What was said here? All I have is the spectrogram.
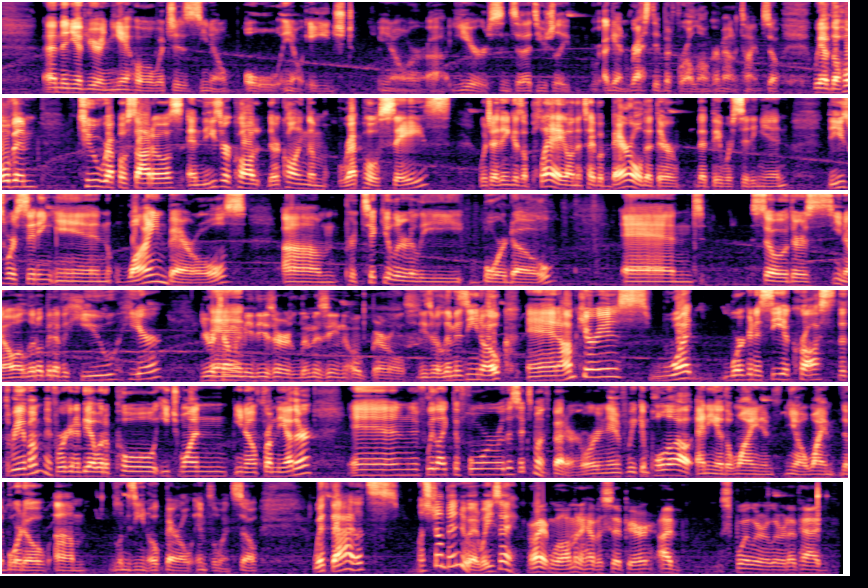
And then you have your añejo, which is you know old, you know aged, you know, or uh, years, and so that's usually again rested, but for a longer amount of time. So we have the Joven, two reposados, and these are called they're calling them reposays, which I think is a play on the type of barrel that they're that they were sitting in. These were sitting in wine barrels, um, particularly Bordeaux, and so there's you know a little bit of a hue here. You were telling me these are Limousin oak barrels. these are Limousin oak, and I'm curious what we're going to see across the three of them. If we're going to be able to pull each one, you know, from the other, and if we like the four or the six month better, or and if we can pull out any of the wine and you know wine the Bordeaux um, Limousin oak barrel influence. So, with that, let's let's jump into it. What do you say? All right. Well, I'm gonna have a sip here. I've spoiler alert. I've had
